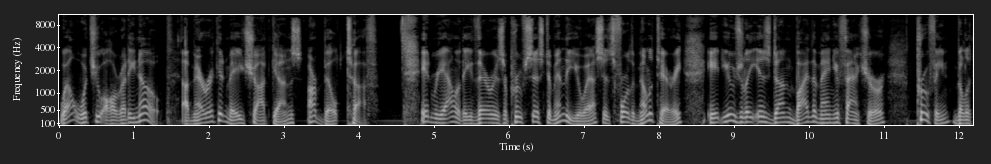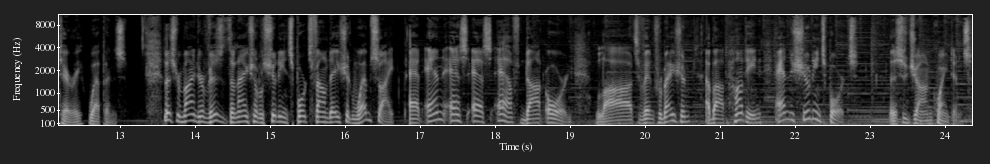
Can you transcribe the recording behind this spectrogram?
well, what you already know. American made shotguns are built tough. In reality, there is a proof system in the U.S. It's for the military. It usually is done by the manufacturer, proofing military weapons. This reminder visit the National Shooting Sports Foundation website at nssf.org. Lots of information about hunting and the shooting sports. This is John Quaintance.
